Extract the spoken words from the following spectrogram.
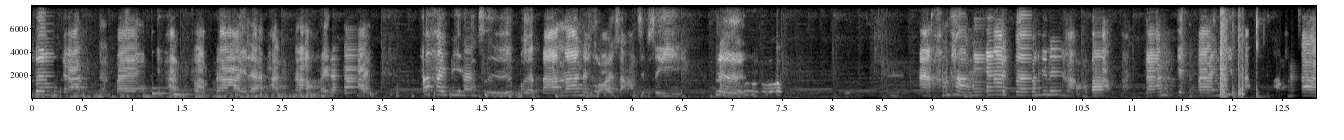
เรื่องการเปลี่ยนแปลงที่ผันกลับได้และผันกลับไม่ได้ ถ้าใครมีหนังสือเปิดตามหน้าหนึ่งอะคำถามง่ายๆเลยที่หนึ่งถามว่า การเปลี่ยนแปลงที่ผันกลับได้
